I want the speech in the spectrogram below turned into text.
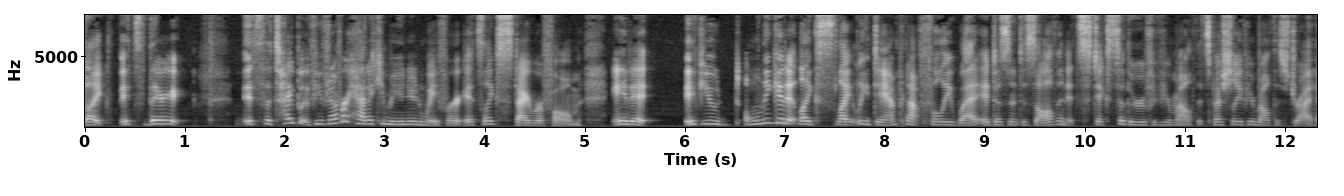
like it's their, it's the type of if you've never had a communion wafer, it's like styrofoam, and it if you only get it like slightly damp, not fully wet, it doesn't dissolve and it sticks to the roof of your mouth, especially if your mouth is dry.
